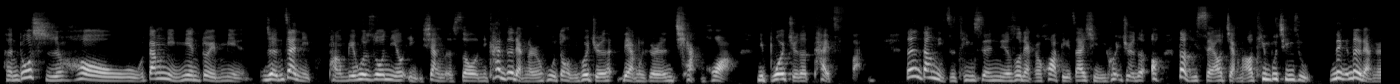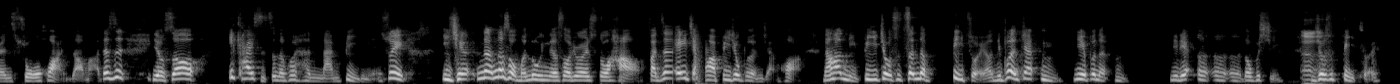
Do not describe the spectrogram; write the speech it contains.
很多时候，当你面对面，人在你旁边，或者说你有影像的时候，你看这两个人互动，你会觉得两个人抢话，你不会觉得太烦。但是当你只听声音的时候，两个话叠在一起，你会觉得哦，到底谁要讲，然后听不清楚那个那两个人说话，你知道吗？但是有时候一开始真的会很难避免，所以以前那那时候我们录音的时候就会说，好，反正 A 讲话，B 就不能讲话，然后你 B 就是真的闭嘴哦，你不能这样，嗯，你也不能嗯，你连嗯嗯嗯都不行，你就是闭嘴。嗯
